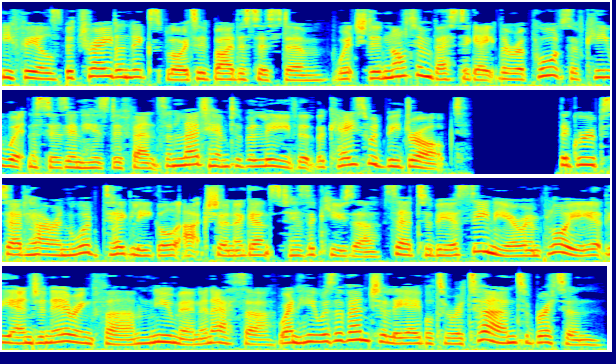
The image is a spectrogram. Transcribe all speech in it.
He feels betrayed and exploited by the system, which did not investigate the reports of key witnesses in his defense and led him to believe that the case would be dropped. The group said Harron would take legal action against his accuser, said to be a senior employee at the engineering firm Neuman and Esser, when he was eventually able to return to Britain.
